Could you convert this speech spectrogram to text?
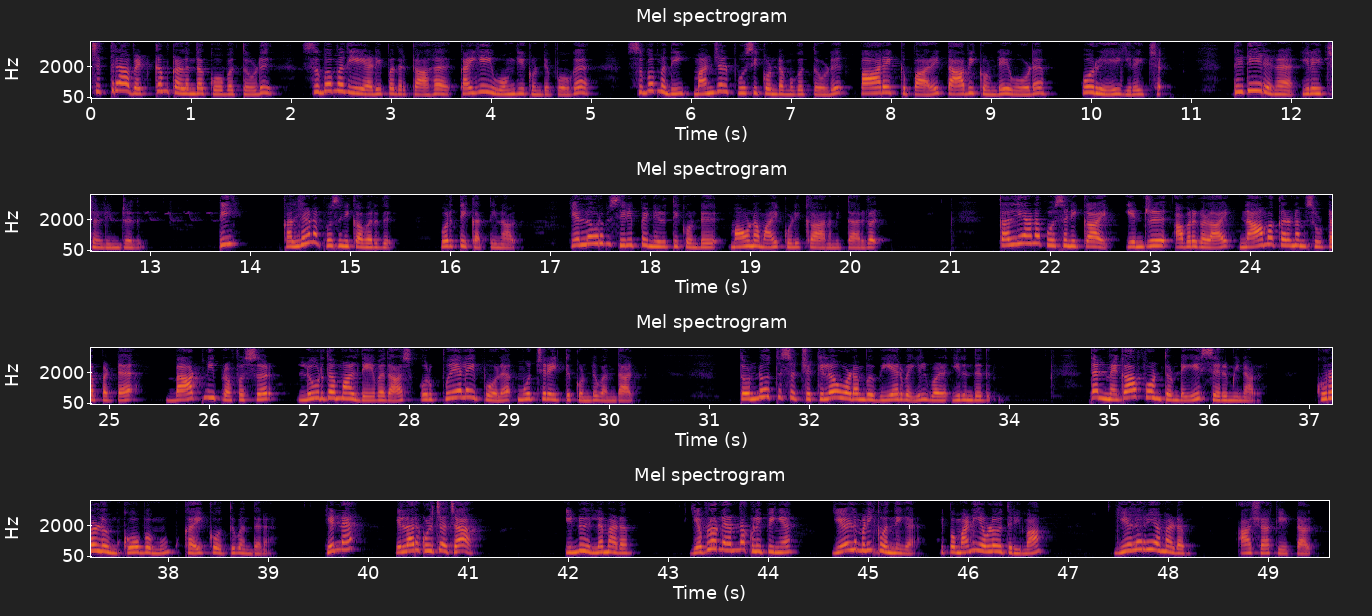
சித்ரா வெட்கம் கலந்த கோபத்தோடு சுபமதியை அடிப்பதற்காக கையை ஓங்கி கொண்டு போக சுபமதி மஞ்சள் பூசிக்கொண்ட முகத்தோடு பாறைக்கு பாறை தாவிக்கொண்டே ஓட ஒரே இரைச்சல் திடீரென இரைச்சல் நின்றது. டி கல்யாண பூசணிக்கா வருது ஒருத்தி கத்தினாள். எல்லோரும் சிரிப்பை நிறுத்தி கொண்டு மௌனமாய் குளிக்க ஆரம்பித்தார்கள். கல்யாண பூசணிக்காய் என்று அவர்களாய் நாமகரணம் சூட்டப்பட்ட பாட்னி ப்ரொஃபசர் லூர்தமால் தேவதாஸ் ஒரு புயலைப் போல மூச்சிரைத்துக் கொண்டு வந்தாள். தொண்ணூத்து சொச்ச கிலோ உடம்பு வியர்வையில் இருந்தது. தன் மெகாஃபோன் தொண்டையை செருமினாள். குரலும் கோபமும் கைகோத்து வந்தன. என்ன? எல்லாரும் குளிச்சாச்சா? இன்னும் இல்லை மேடம் எவ்வளோ நேரம் தான் குளிப்பீங்க? ஏழு மணிக்கு வந்தீங்க. இப்போ மணி எவ்வளவு தெரியுமா? ஏழரையா மேடம் ஆஷா கேட்டாள்.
